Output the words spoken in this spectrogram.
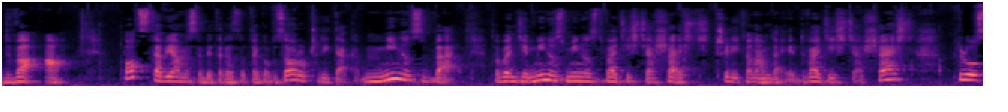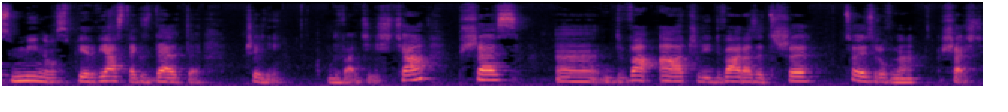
2a. Podstawiamy sobie teraz do tego wzoru, czyli tak, minus b to będzie minus minus 26, czyli to nam daje 26, plus minus pierwiastek z delty, czyli 20, przez e, 2a, czyli 2 razy 3, co jest równe 6.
